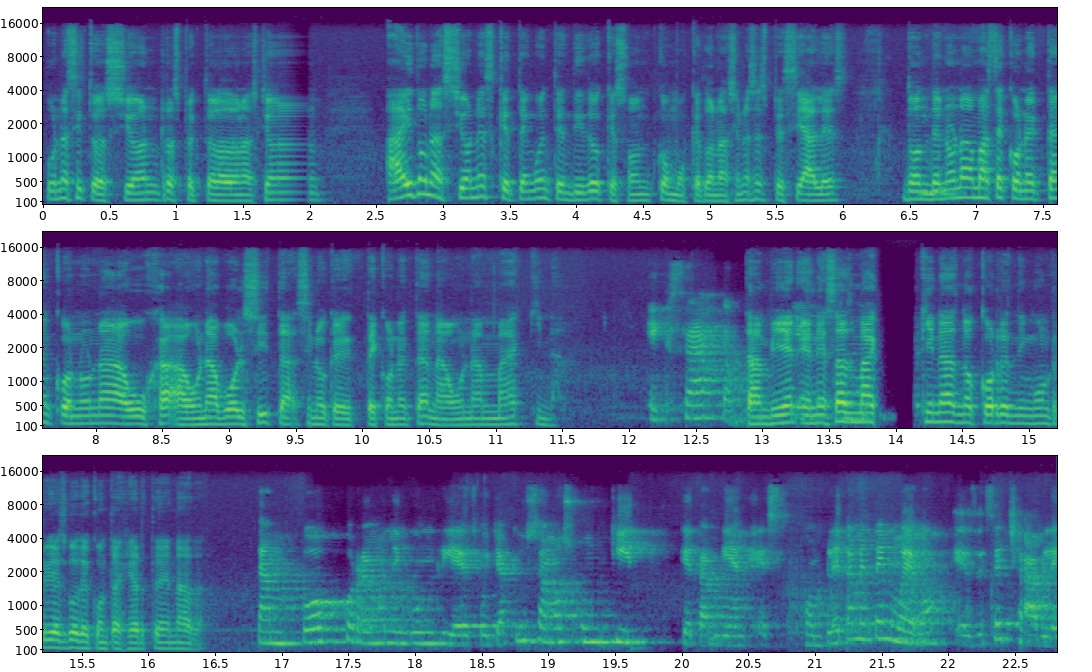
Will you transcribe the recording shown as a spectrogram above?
una situación respecto a la donación. Hay donaciones que tengo entendido que son como que donaciones especiales, donde no nada más te conectan con una aguja a una bolsita, sino que te conectan a una máquina. Exacto. También en esas máquinas máquinas no corres ningún riesgo de contagiarte de nada. Tampoco corremos ningún riesgo, ya que usamos un kit que también es completamente nuevo, es desechable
